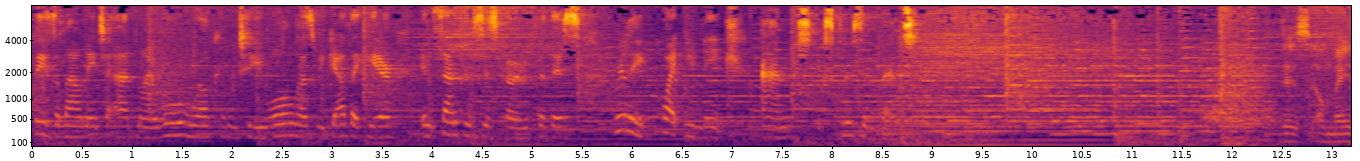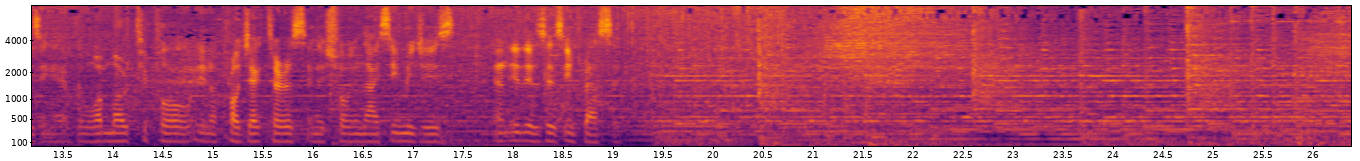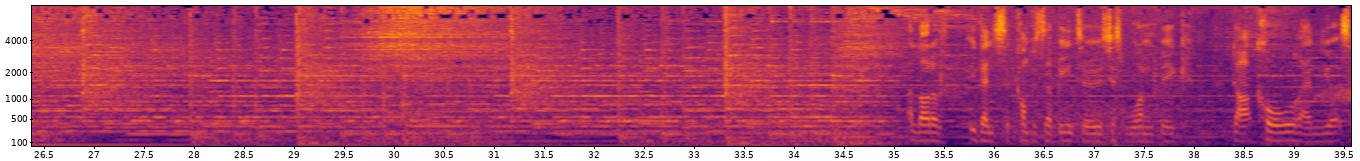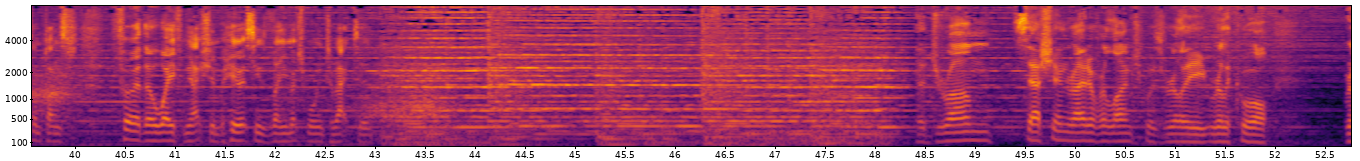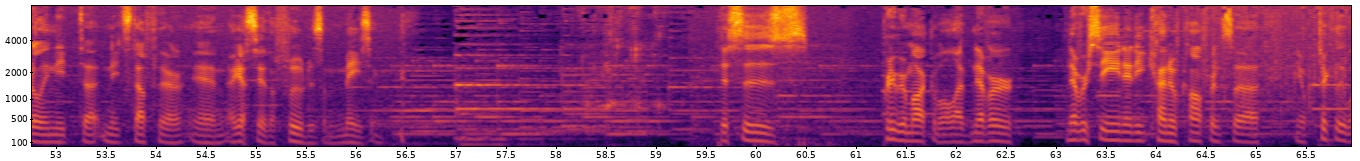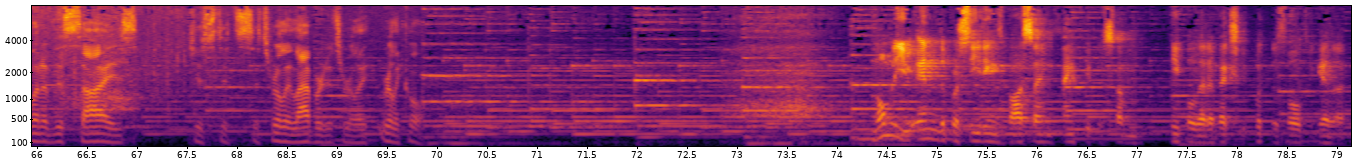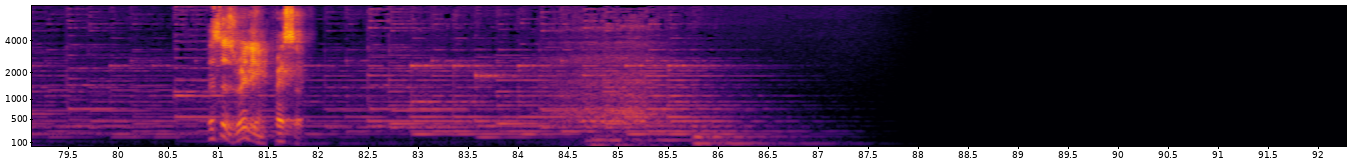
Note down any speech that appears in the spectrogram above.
please allow me to add my warm welcome to you all as we gather here in San Francisco for this really quite unique and exclusive event. It is amazing. There were multiple, you know, projectors and showing nice images, and it is impressive. Lot of events that conferences I've been to is just one big dark hall, and you're sometimes further away from the action. But here it seems very much more interactive. The drum session right over lunch was really really cool. Really neat uh, neat stuff there, and I gotta say the food is amazing. this is pretty remarkable. I've never never seen any kind of conference, uh, you know, particularly one of this size. Just it's it's really elaborate. It's really really cool. Normally, you end the proceedings by saying thank you to some people that have actually put this all together. This is really impressive.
